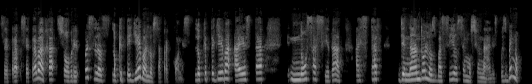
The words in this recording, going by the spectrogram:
se, trabaja sobre pues, lo que te lleva a los atracones, lo que te lleva a esta no saciedad, a estar llenando los vacíos emocionales. Pues bueno,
